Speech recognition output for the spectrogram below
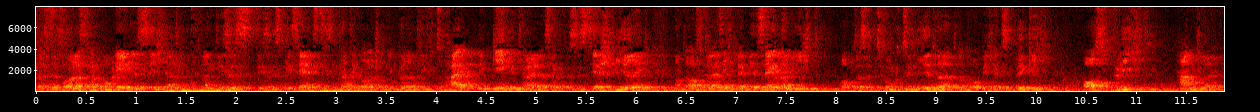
dass das alles kein Problem ist, sich an, an dieses, dieses, Gesetz, diesen kategorischen Imperativ zu halten. Im Gegenteil, er sagt, das ist sehr schwierig und oft weiß ich bei mir selber nicht, ob das jetzt funktioniert hat und ob ich jetzt wirklich aus Pflicht handle.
